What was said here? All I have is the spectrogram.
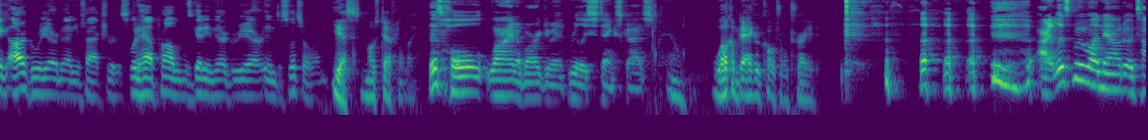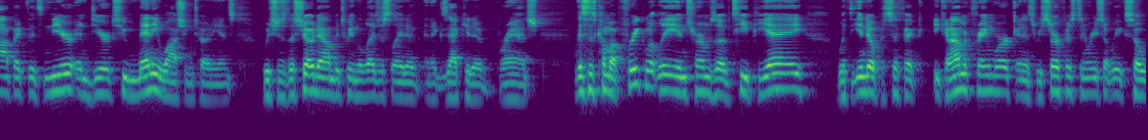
think our Gruyere manufacturers would have problems getting their Gruyere into Switzerland. Yes, most definitely. this whole line of argument really stinks, guys. Welcome to agricultural trade. All right, let's move on now to a topic that's near and dear to many Washingtonians, which is the showdown between the legislative and executive branch. This has come up frequently in terms of TPA with the Indo Pacific Economic Framework and it's resurfaced in recent weeks. So,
